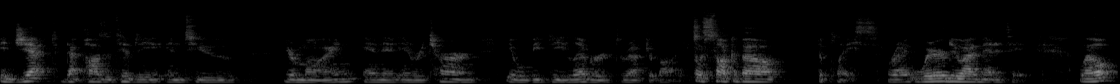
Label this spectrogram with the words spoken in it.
inject that positivity into your mind, and then in return, it will be delivered throughout your body. So let's talk about the place, right? Where do I meditate? Well,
